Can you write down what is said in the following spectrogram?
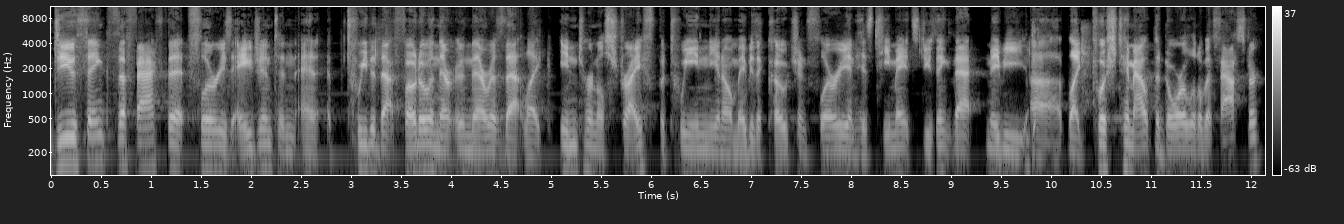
Do you think the fact that Fleury's agent and, and tweeted that photo and there and there was that like internal strife between you know maybe the coach and Fleury and his teammates? Do you think that maybe uh, like pushed him out the door a little bit faster?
